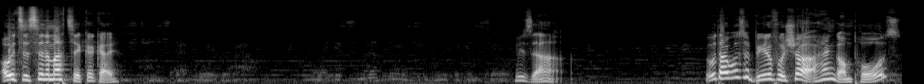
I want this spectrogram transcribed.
Oh, it's a cinematic, okay. Who's that? Oh, that was a beautiful shot. Hang on, pause.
